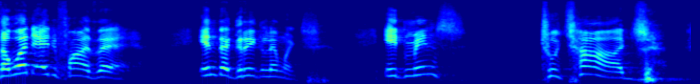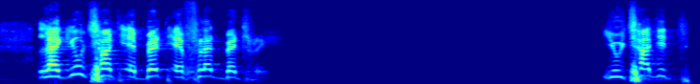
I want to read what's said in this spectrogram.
The word edify there in the Greek language, it means to charge like you charge a, bet, a flat battery. You charge it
